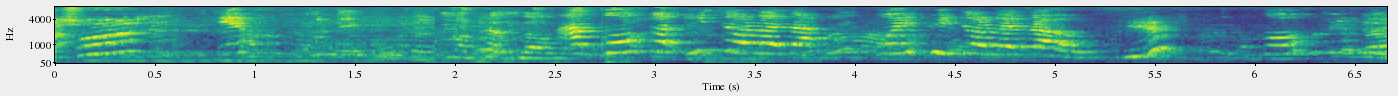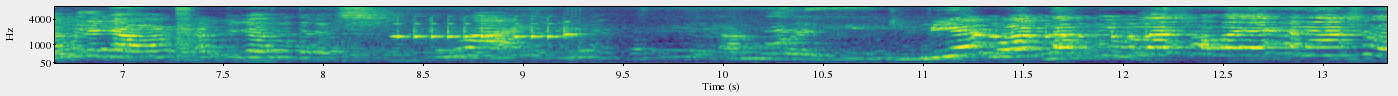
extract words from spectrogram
আসো। কি? বিয়ের ঘর দাত্রীগুলা সবাই এখানে আসো।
